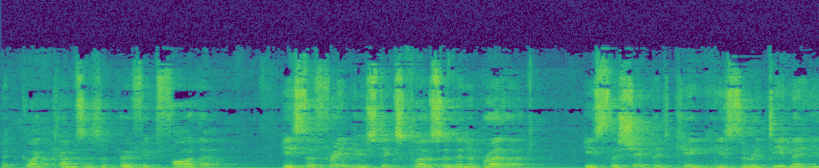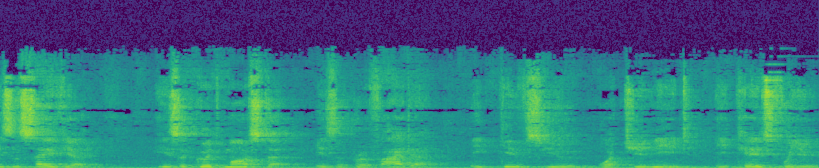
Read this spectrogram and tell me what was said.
But God comes as a perfect father He's the friend who sticks closer than a brother. He's the shepherd king. He's the redeemer. He's the savior. He's a good master. He's a provider. He gives you what you need. He cares for you.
